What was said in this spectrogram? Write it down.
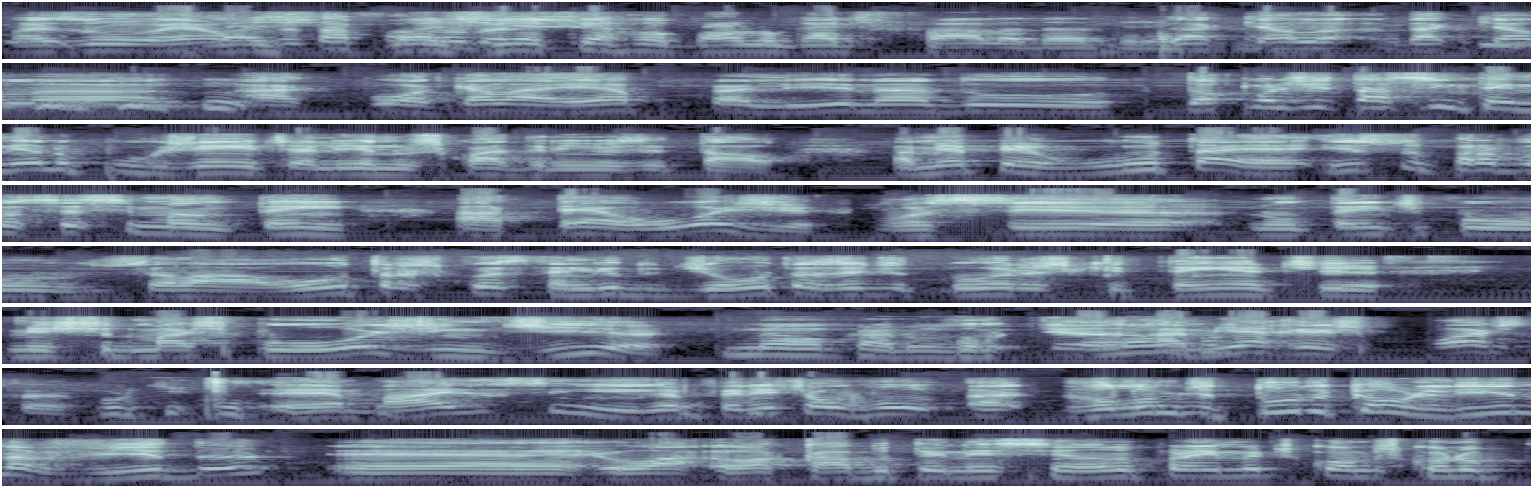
Mas o réu, você tá falando ali quer roubar o lugar de fala da Adriana. daquela daquela a, pô, aquela época ali, né, do da como a gente tá se entendendo por gente ali nos quadrinhos e tal. A minha pergunta é, isso pra você se mantém até hoje? Você não tem tipo, sei lá, outras coisas tem lido de outras editoras que tenha te mexido mais tipo hoje em dia? Não, Caruso. Porque não, a minha resposta porque é mais assim, referente ao vo- a- volume de tudo que eu li na vida, é, eu, eu acabo tendenciando pra Image Comics quando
